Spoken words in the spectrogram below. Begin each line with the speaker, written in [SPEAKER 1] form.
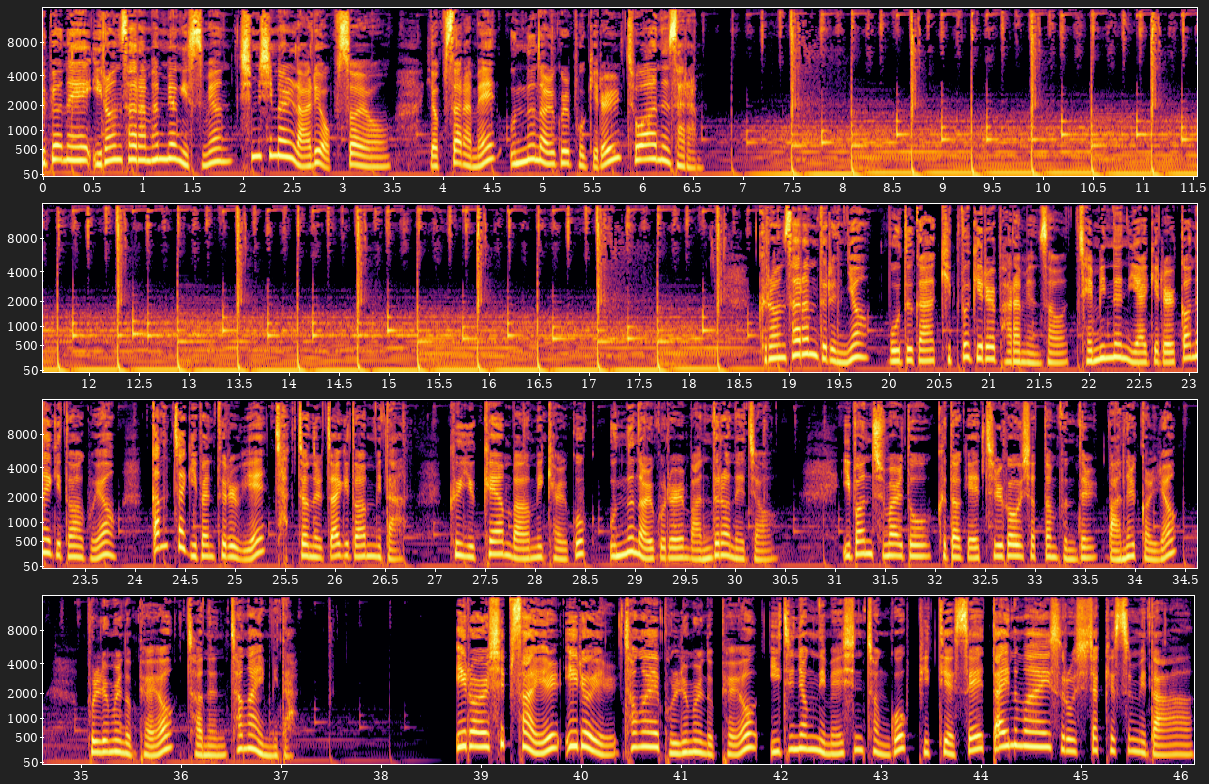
[SPEAKER 1] 주변에 이런 사람 한 명 있으면 심심할 날이 없어요. 옆 사람의 웃는 얼굴 보기를 좋아하는 사람. 그런 사람들은요, 모두가 기쁘기를 바라면서 재밌는 이야기를 꺼내기도 하고요, 깜짝 이벤트를 위해 작전을 짜기도 합니다. 그 유쾌한 마음이 결국 웃는 얼굴을 만들어내죠. 이번 주말도 그 덕에 즐거우셨던 분들 많을걸요? 볼륨을 높여요. 저는 청아입니다. 1월 14일 일요일 청하의 볼륨을 높여요. 이진영님의 신청곡 BTS의 다이너마이트로 시작했습니다.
